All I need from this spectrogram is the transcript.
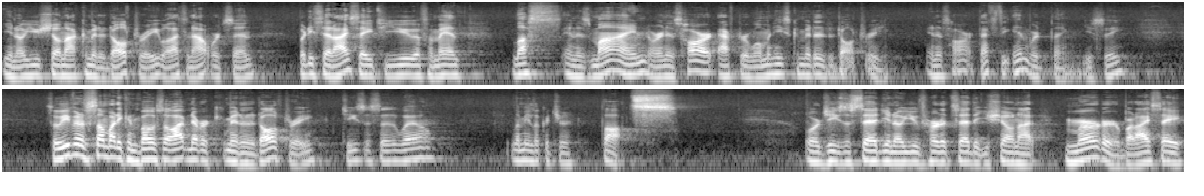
You know, you shall not commit adultery. Well, that's an outward sin. But he said, I say to you, if a man lusts in his mind or in his heart after a woman, he's committed adultery in his heart. That's the inward thing, you see. So even if somebody can boast, oh, I've never committed adultery, Jesus says, well, let me look at your thoughts. Or Jesus said, you know, you've heard it said that you shall not murder, but I say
